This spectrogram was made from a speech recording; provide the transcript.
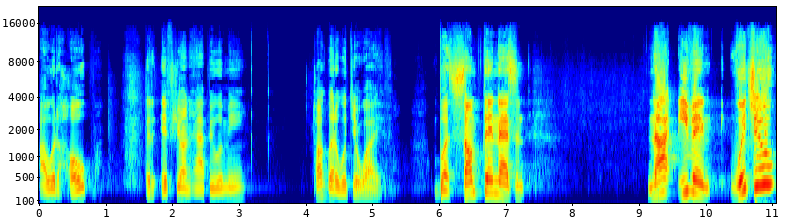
I would hope that if you're unhappy with me, talk about it with your wife. But something that's not even with you,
